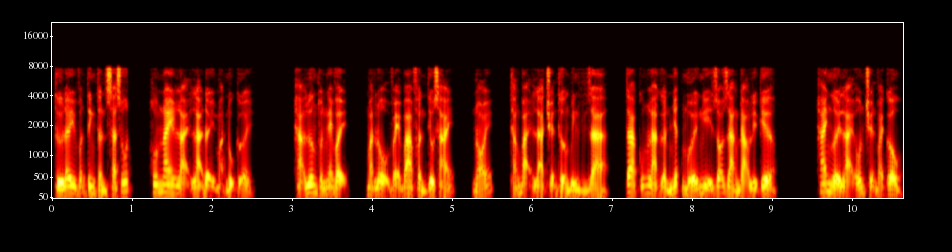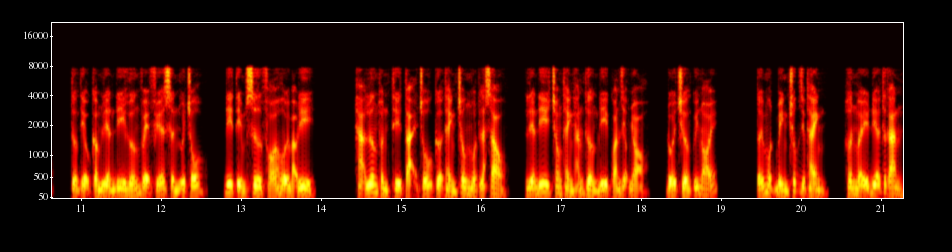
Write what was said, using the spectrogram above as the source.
từ đây vẫn tinh thần xa suốt, hôm nay lại là đầy mặt nụ cười. Hạ lương thuần nghe vậy, mặt lộ vẻ ba phần tiêu sái, nói, thắng bại là chuyện thường bình ra, ta cũng là gần nhất mới nghĩ rõ ràng đạo lý kia. Hai người lại ôn chuyện vài câu, tưởng tiểu cầm liền đi hướng về phía sườn núi chỗ, đi tìm sư phó hồi báo đi. Hạ lương thuần thì tại chỗ cửa thành trông một lát sau, liền đi trong thành hắn thường đi quán rượu nhỏ, đối trưởng quý nói, tới một bình trúc diệp thành, hơn mấy đĩa thức ăn.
